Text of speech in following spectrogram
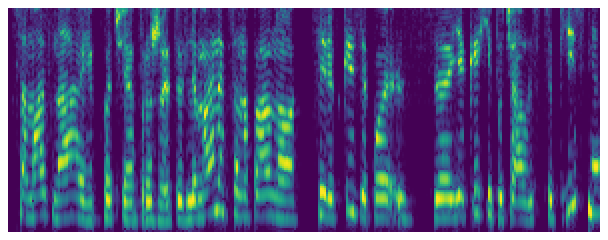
Сама знаю, як хочу я прожити. Для мене це напевно ці рядки, з якої з яких і почалась ця пісня.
